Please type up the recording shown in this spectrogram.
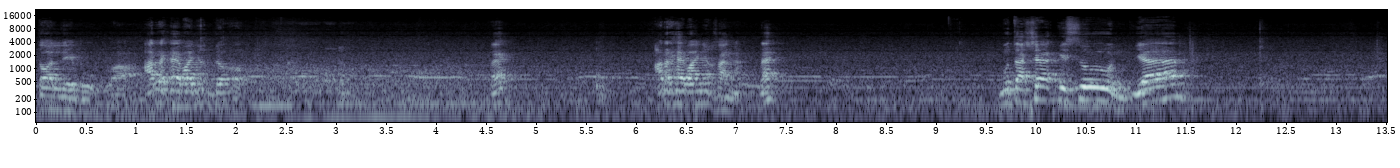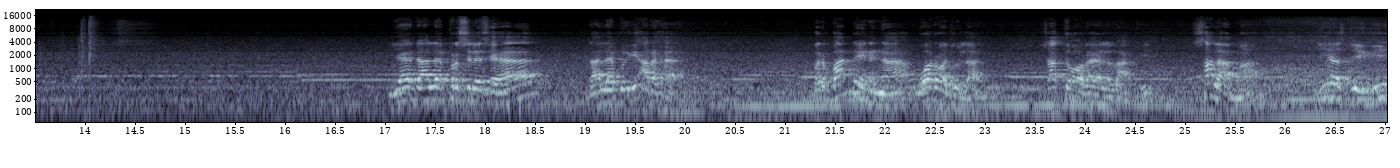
Toleh buat. Ada yang banyak doa. Eh? Ada banyak sangat. Eh? Mutasyakisun. Ya. Ya dalam perselisihan. Dalam beri arahan. Berbanding dengan warajulan. Satu orang lelaki. Salama dia sendiri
